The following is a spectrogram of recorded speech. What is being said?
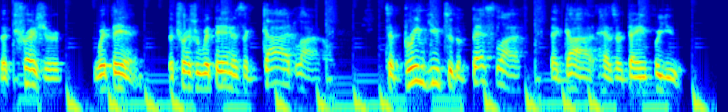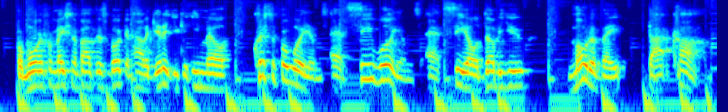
the treasure within. The treasure within is a guideline to bring you to the best life that God has ordained for you. For more information about this book and how to get it, you can email Christopher Williams at cwilliams at clwmotivate.com.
